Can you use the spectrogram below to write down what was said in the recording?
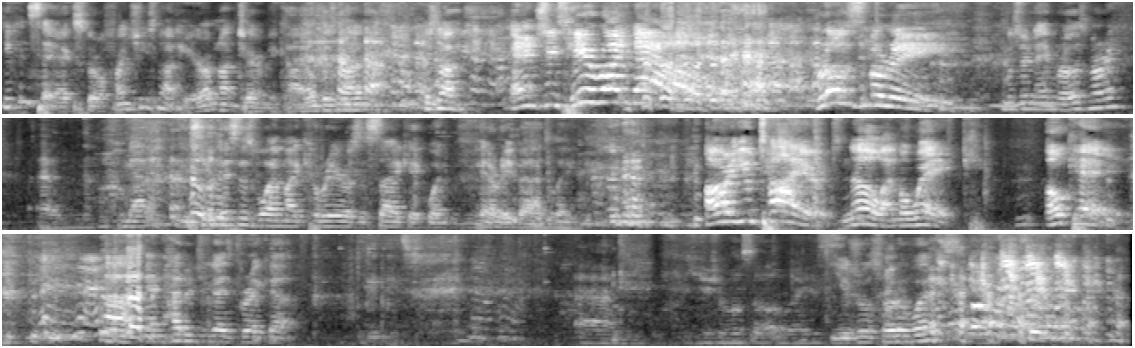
You can say ex-girlfriend. She's not here. I'm not Jeremy Kyle. There's not. There's not. And she's here right now. Rosemary. Was her name Rosemary? Uh, no. Now, you see, this is why my career as a psychic went very badly. Are you tired? No, I'm awake. Okay. Uh, and how did you guys break up? Um, usual sort of ways. Usual sort of way?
